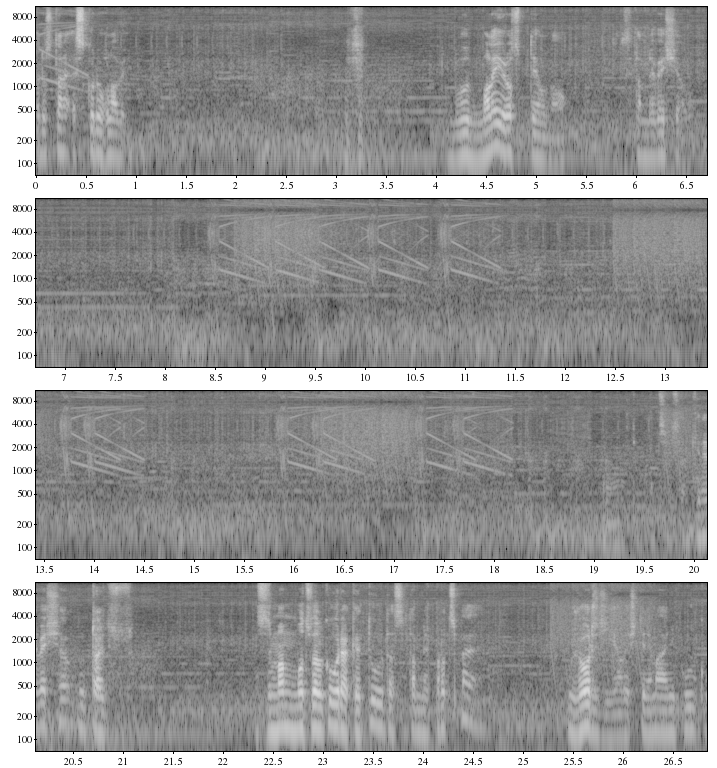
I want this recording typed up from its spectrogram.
A dostane Esko do hlavy. Byl malý rozptyl, no. Se tam nevešel. Nevešel. No, to mám moc velkou raketu, ta se tam neprocpe. Už hoří, ale ještě nemá ani půlku.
